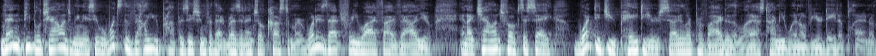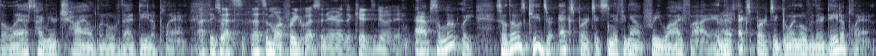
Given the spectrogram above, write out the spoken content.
Then people challenge me and they say, well, what's the value proposition for that residential customer? What is that free Wi-Fi value? And I challenge folks to say, what did you pay to your cellular provider the last time you went over your data plan or the last time your child went over that data plan? i think So- that's that's a more frequent scenario the kids doing it Absolutely. So those kids are experts at sniffing out free Wi-Fi, and they're experts at going over their data plan.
